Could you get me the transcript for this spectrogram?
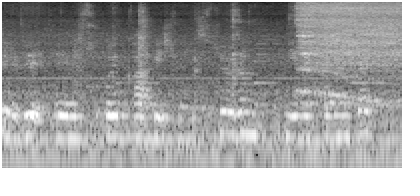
Şöyle. Şöyle bir e, su koyup kahve içmek istiyorum yemeklerimize.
